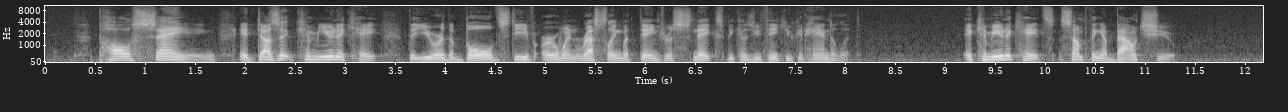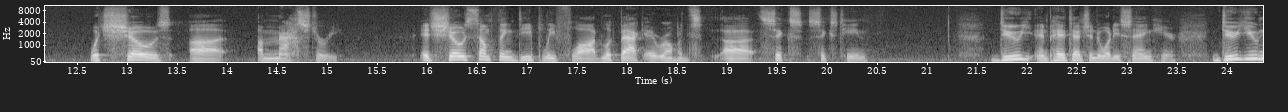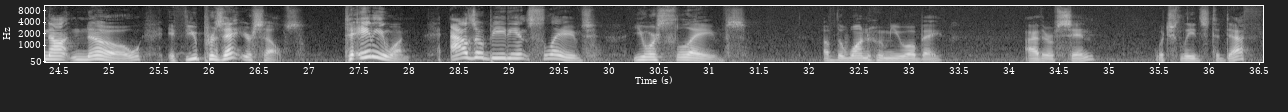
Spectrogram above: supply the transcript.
Paul's saying it doesn't communicate that you are the bold Steve Irwin wrestling with dangerous snakes because you think you could handle it. It communicates something about you which shows uh, a mastery. It shows something deeply flawed. Look back at Romans uh, 6 16. Do, and pay attention to what he's saying here. Do you not know if you present yourselves to anyone as obedient slaves, you are slaves of the one whom you obey, either of sin, which leads to death,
